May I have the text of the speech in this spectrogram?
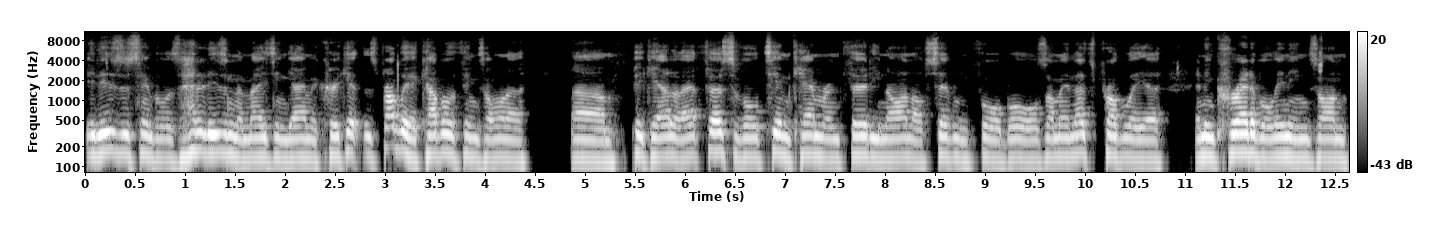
It is as simple as that. It is an amazing game of cricket. There's probably a couple of things I want to um, pick out of that. First of all, Tim Cameron, 39 off 74 balls. I mean, that's probably a, an incredible innings on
